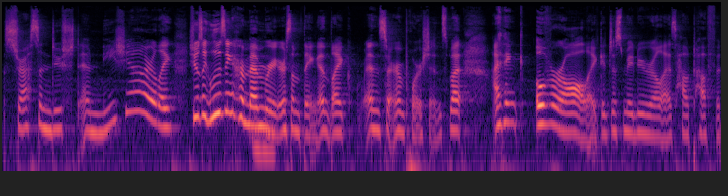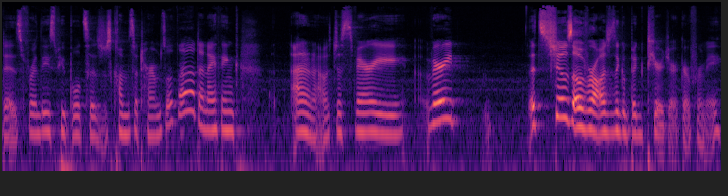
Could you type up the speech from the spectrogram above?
stress induced amnesia or like she was like losing her memory or something and like in certain portions. But I think overall like it just made me realize how tough it is for these people to just come to terms with it. And I think I don't know, it's just very very it shows overall is like a big tearjerker for me.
